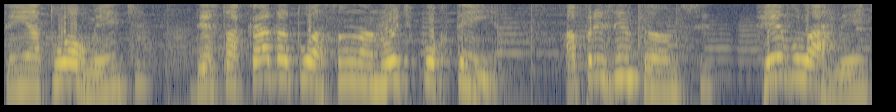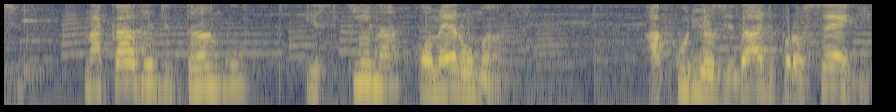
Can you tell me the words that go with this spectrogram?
tem atualmente destacada atuação na Noite Portenha, apresentando-se regularmente na Casa de Tango Esquina Homero Mance. A curiosidade prossegue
